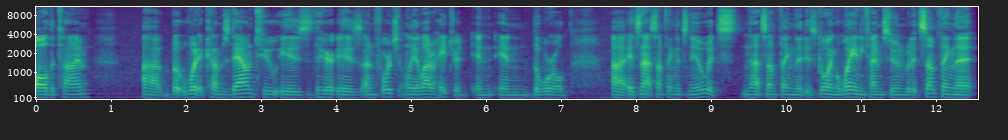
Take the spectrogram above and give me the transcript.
all the time. Uh, but what it comes down to is there is unfortunately a lot of hatred in in the world. Uh, it's not something that's new. It's not something that is going away anytime soon. But it's something that,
